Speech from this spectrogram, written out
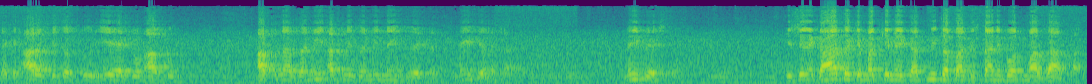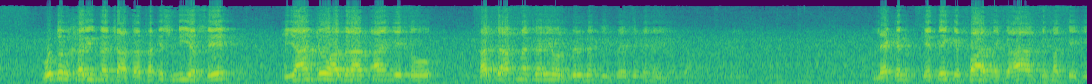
لیکن عرب کی دستور یہ ہے کہ وہ آپ کو اپنا زمین اپنی زمین نہیں دے کر نہیں دینا چاہتے۔ نہیں بیچتے۔ کسی نے کہا تھا کہ مکے میں ایک آدمی تھا، پاکستانی بہت مالدار تھا۔ ہوٹل خریدنا چاہتا تھا، اس نیت سے کہ یہاں جو حضرات آئیں گے تو خرچ اپنا کریں اور بلڈنگ کی پیسے میں نہیں لوں لیکن کہتے ہیں کہ فاض نے کہا کہ مکے کی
